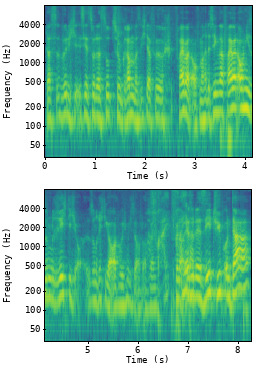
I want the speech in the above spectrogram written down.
Das würde ich, ist jetzt so das Soziogramm, was ich da für Freibad aufmache. Deswegen war Freibad auch nie so ein, richtig, so ein richtiger Ort, wo ich mich so oft aufwende. Frei- ich bin auch eher so Freibad- der Seetyp. Und da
